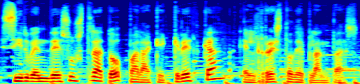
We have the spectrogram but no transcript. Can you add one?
sirven de sustrato para que crezcan el resto de plantas.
